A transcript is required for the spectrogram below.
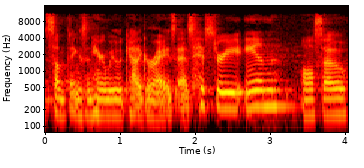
some things in here we would categorize as history, and also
